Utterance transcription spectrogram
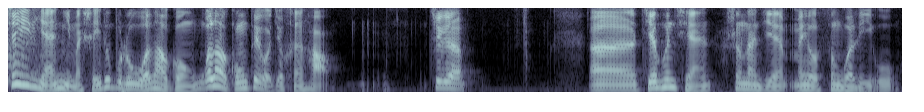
这一点你们谁都不如我老公，我老公对我就很好。这个。”呃，结婚前圣诞节没有送过礼物，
